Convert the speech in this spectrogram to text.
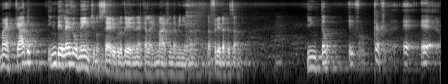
marcado indelevelmente no cérebro dele, né? aquela imagem da menina, da freira rezando. E então ele falou: Cara, é, é,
